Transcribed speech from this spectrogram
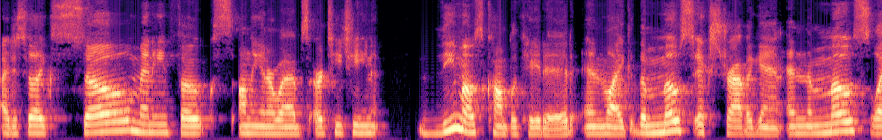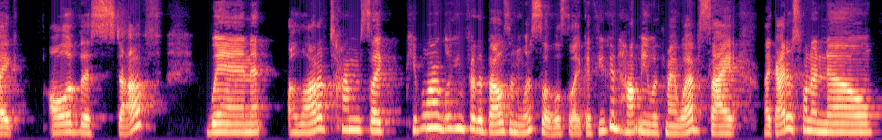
I just feel like so many folks on the interwebs are teaching the most complicated and like the most extravagant and the most like all of this stuff when a lot of times like people aren't looking for the bells and whistles like if you can help me with my website like i just want to know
